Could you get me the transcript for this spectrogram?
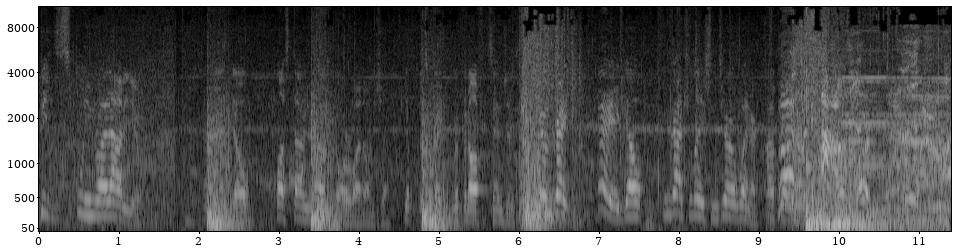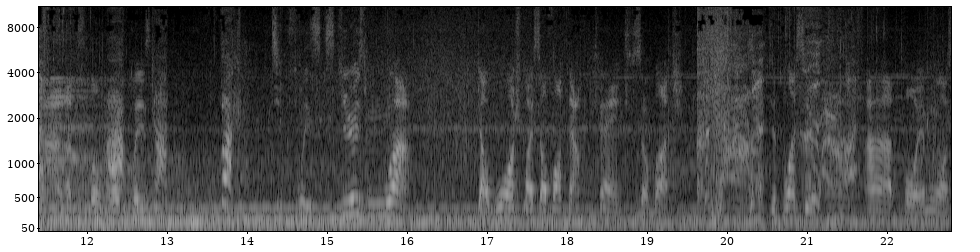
beat the spleen right out of you. There you go. Bust down your own door, why don't you? Yep, that's great. Rip it off its hinges. You're doing great. There you go. Congratulations, you're a winner. Ah! Okay. now- ah, ah, that's a little rough, please. Ah, God, Fuck! Please excuse moi. Gotta wash myself off now. Thanks so much. God bless you. Ah, boy, I'm gonna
